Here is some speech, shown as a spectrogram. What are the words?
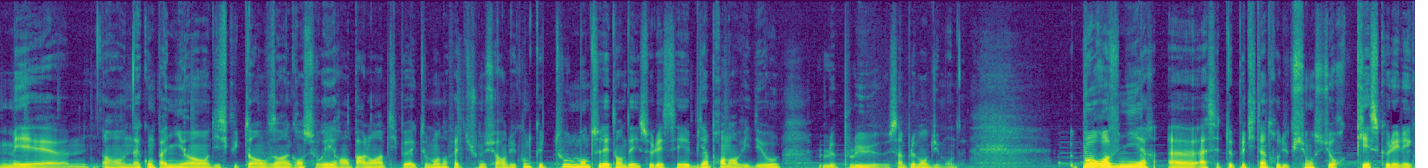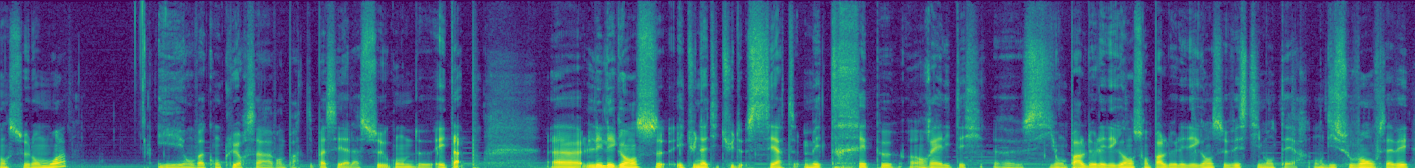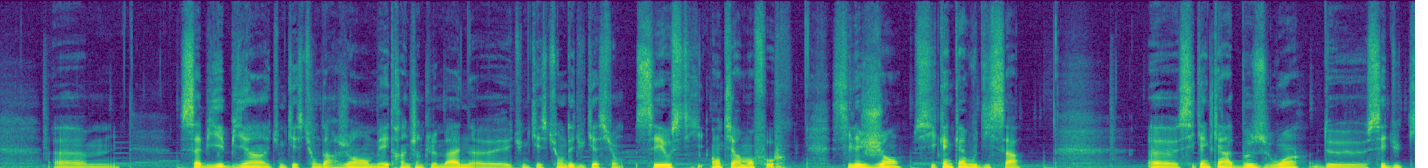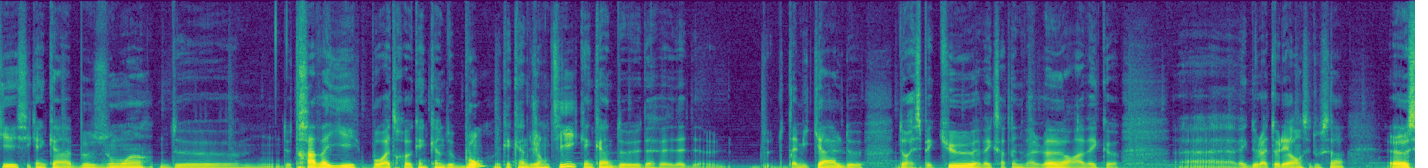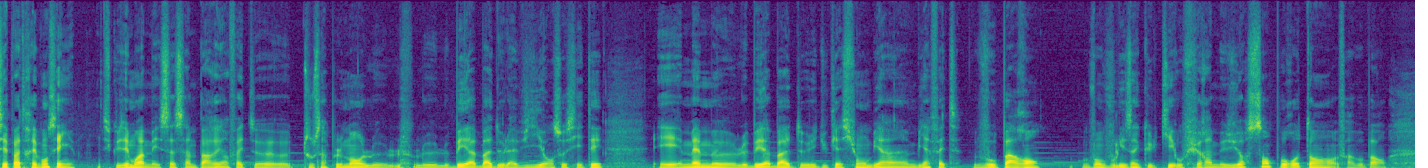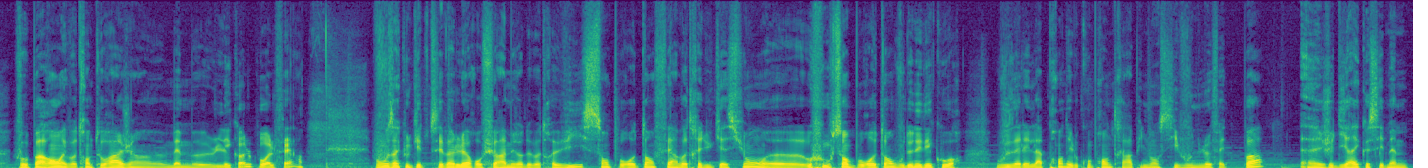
mais euh, en accompagnant, en discutant, en faisant un grand sourire, en parlant un petit peu avec tout le monde, en fait, je me suis rendu compte que tout le monde se détendait, se laissait bien prendre en vidéo le plus euh, simplement du monde. Pour revenir euh, à cette petite introduction sur qu'est-ce que l'élégance selon moi, et on va conclure ça avant de passer à la seconde étape. l'élégance est une attitude, certes, mais très peu en réalité. si on parle de l'élégance, on parle de l'élégance vestimentaire. On dit souvent, vous savez, S'habiller bien est une question d'argent, mais être un gentleman euh, est une question d'éducation. C'est aussi entièrement faux. Si les gens, si quelqu'un vous dit ça, euh, si quelqu'un a besoin de s'éduquer, si quelqu'un a besoin de, travailler pour être quelqu'un de bon, quelqu'un de gentil, quelqu'un d'amical, de, respectueux, avec certaines valeurs, avec, euh, avec de la tolérance et tout ça, euh, c'est pas très bon signe. Excusez-moi, mais ça, ça me paraît en fait euh, tout simplement le, le, béaba de la vie en société et même euh, le béaba de l'éducation bien, bien faite. Vos parents vont vous les inculquer au fur et à mesure, sans pour autant, enfin vos parents, vos parents et votre entourage, hein, même euh, l'école pourrait le faire, vont vous inculquer toutes ces valeurs au fur et à mesure de votre vie, sans pour autant faire votre éducation euh, ou sans pour autant vous donner des cours. Vous allez l'apprendre et le comprendre très rapidement. Si vous ne le faites pas, euh, je dirais que c'est même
